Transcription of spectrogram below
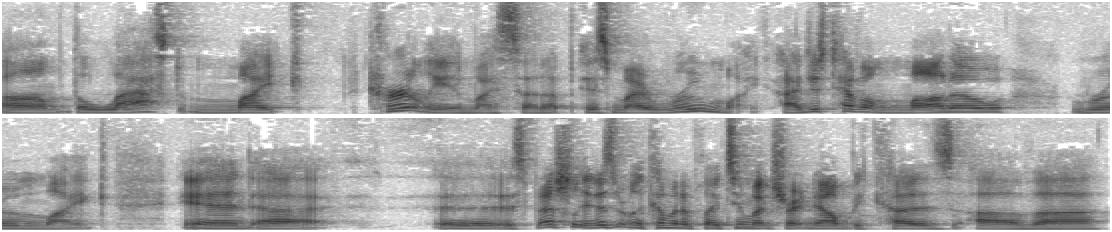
um, the last mic currently in my setup is my room mic. I just have a mono room mic. And uh, uh, especially, it doesn't really come into play too much right now because of uh,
